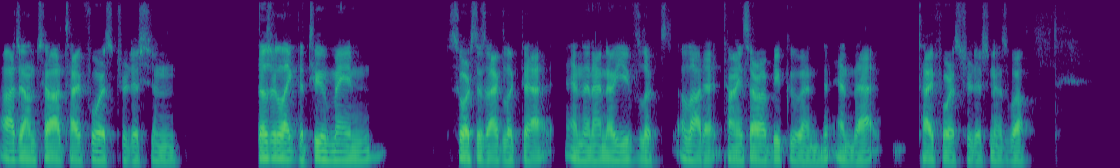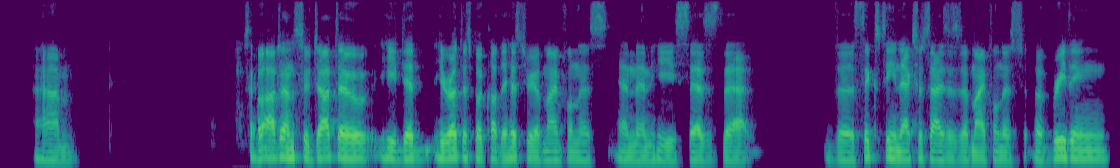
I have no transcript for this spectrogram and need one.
Ajahn Chah Thai forest tradition. Those are like the two main sources I've looked at, and then I know you've looked a lot at Thanissaro Bhikkhu and and that Thai forest tradition as well. Um, so Ajahn Sujato, he did he wrote this book called The History of Mindfulness, and then he says that the 16 exercises of mindfulness of breathing,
